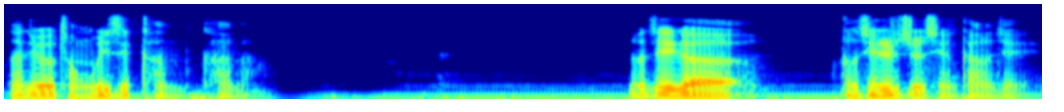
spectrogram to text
那就从微信看看吧。那这个更新日志先看到这里。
